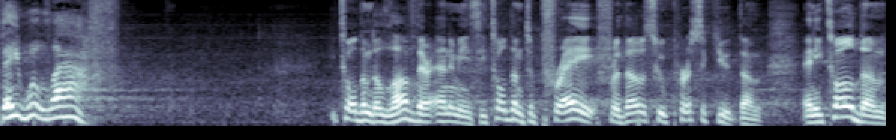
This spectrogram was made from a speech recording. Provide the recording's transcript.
they will laugh. He told them to love their enemies. He told them to pray for those who persecute them. And he told them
